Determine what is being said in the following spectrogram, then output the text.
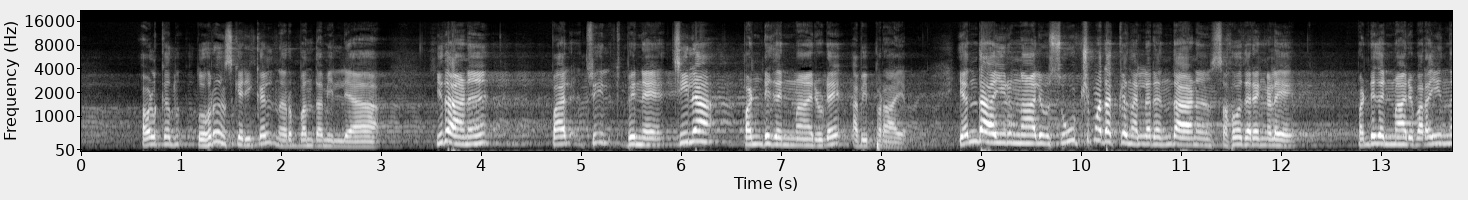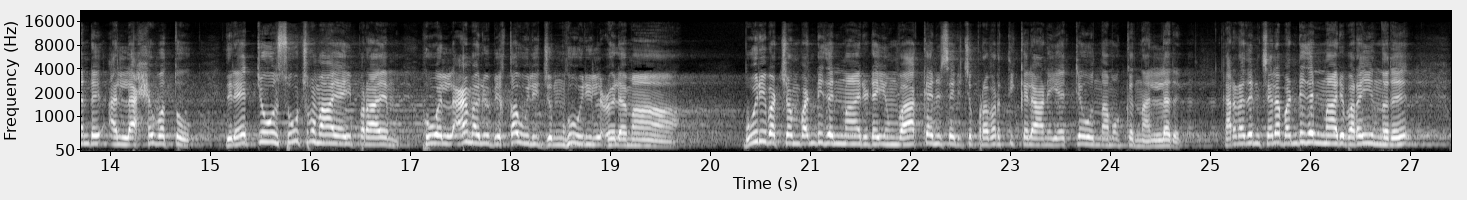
അവൾക്ക് തുഹർ നിസ്കരിക്കൽ നിർബന്ധമില്ല. ഇതാണ് പിന്നെ ചില പണ്ഡിതന്മാരുടെ അഭിപ്രായം. എന്തായിരുന്നാലും സൂക്ഷ്മതക്ക് നല്ലത് എന്താണ് സഹോദരങ്ങളെ? പണ്ഡിതന്മാർ പറയുന്നുണ്ട് അൽ അഹ്വത്തു ഇതിലേറ്റവും സൂക്ഷ്മമായ അഭിപ്രായം ഹുവൽ അമലു ബിഖൗലി ജംഹൂരിൽ ഉലമാ. ഭൂരിപക്ഷം പണ്ഡിതന്മാരുടെയും വാക്കനുസരിച്ച് പ്രവർത്തിക്കലാണ് ഏറ്റവും നമുക്ക് നല്ലത്. കാരണം അതിന് ചില പണ്ഡിതന്മാർ പറയുന്നത്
